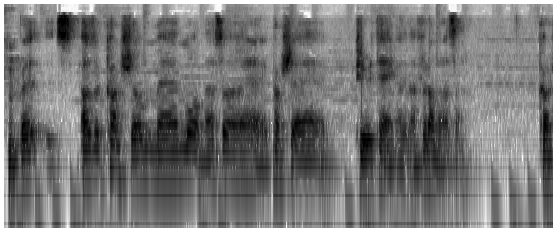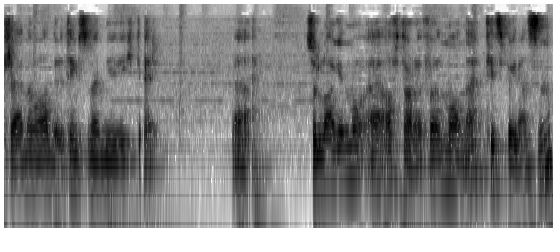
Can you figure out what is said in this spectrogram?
For, altså, kanskje om en måned så er kanskje prioriteringene dine forandrer seg. Kanskje er det noen andre ting som er mye viktigere. Så lag en eh, avtale for en måned, tidsbegrensen,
